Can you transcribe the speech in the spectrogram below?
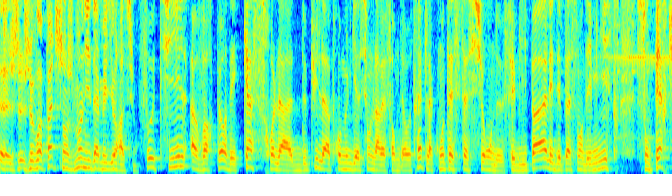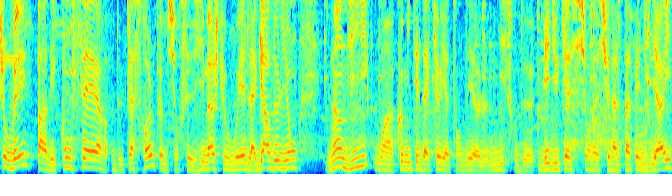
Euh, je ne vois pas de changement ni d'amélioration. Faut-il avoir peur des casserolades? Depuis la promulgation de la réforme des retraites, la contestation ne faiblit pas. Les déplacements des ministres sont perturbés par des concerts de casseroles, comme sur ces images que vous voyez de la gare de Lyon lundi, où un comité d'accueil attendait euh, le ministre de l'Éducation nationale, Papendiaï.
